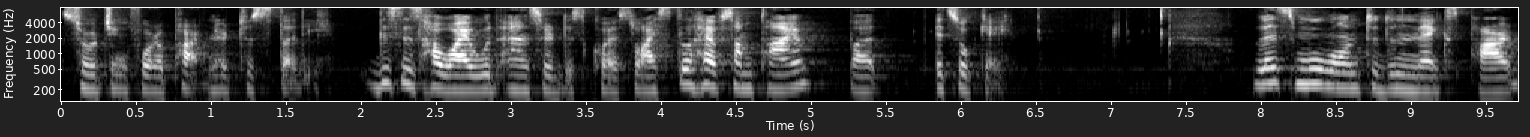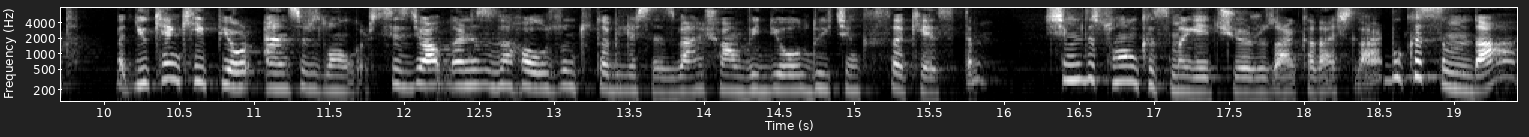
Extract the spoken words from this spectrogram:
searching for a partner to study. This is how I would answer this question. So I still have some time, but it's okay. Let's move on to the next part. But you can keep your answers longer. Siz cevaplarınızı daha uzun tutabilirsiniz. Ben şu an video olduğu için kısa kestim. Şimdi son kısma geçiyoruz arkadaşlar. Bu kısımda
